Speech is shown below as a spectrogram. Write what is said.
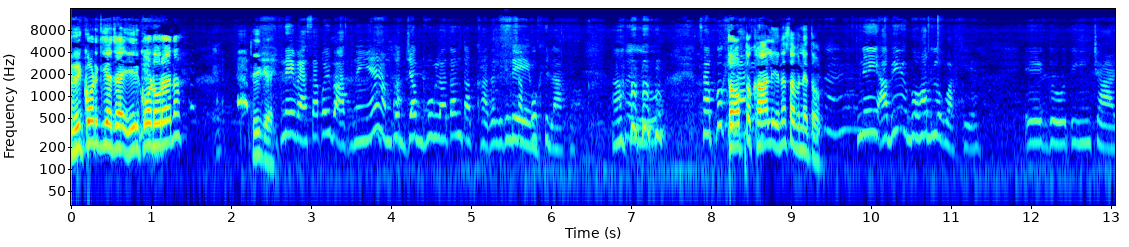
रिकॉर्ड किया जाए ये रिकॉर्ड हो रहा है ना? ठीक है। नहीं वैसा कोई बात नहीं है। हमको जब भूख लगता हम तब खाते लेकिन सबको खिला सबको तो अब तो खा लिए ना सबने तो। नहीं अभी बहुत लोग बाकी है। एक दो तीन चार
